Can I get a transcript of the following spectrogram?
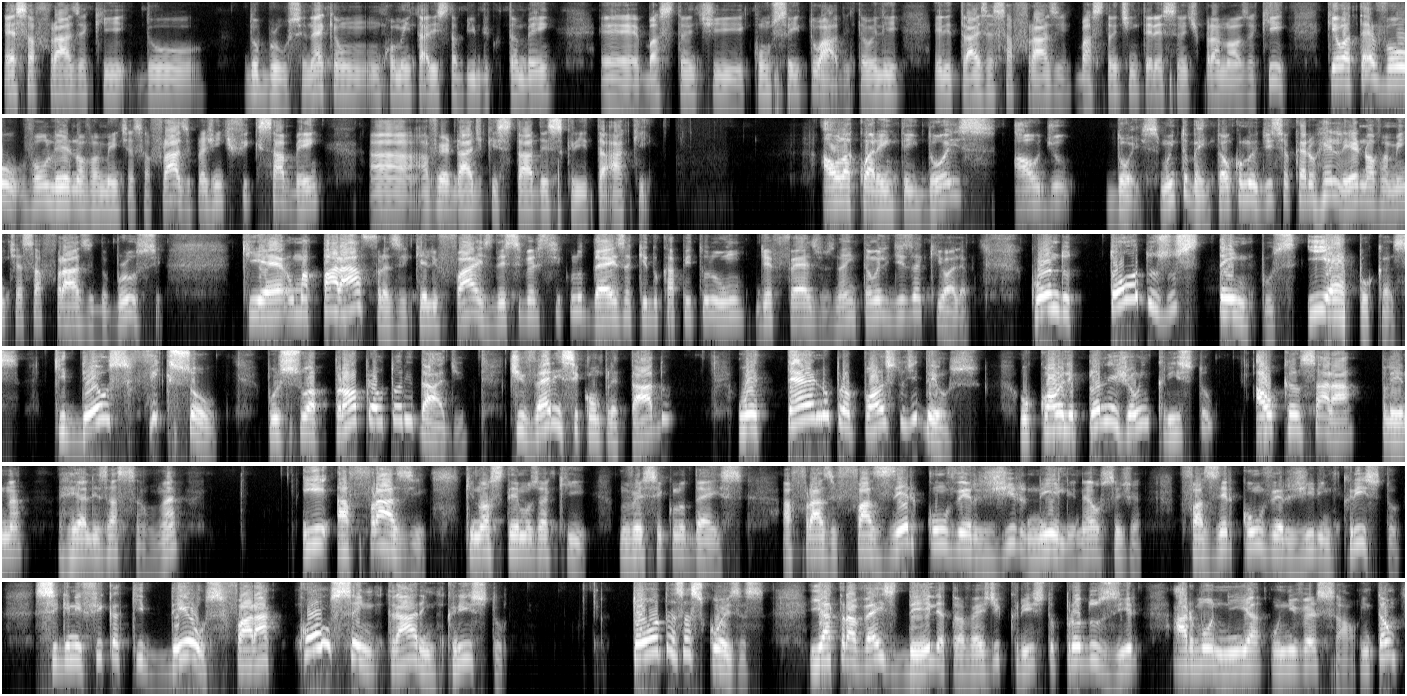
essa frase aqui do, do Bruce, né, que é um, um comentarista bíblico também é, bastante conceituado. Então ele ele traz essa frase bastante interessante para nós aqui, que eu até vou vou ler novamente essa frase para a gente fixar bem a, a verdade que está descrita aqui. Aula 42, áudio 2. Muito bem, então, como eu disse, eu quero reler novamente essa frase do Bruce, que é uma paráfrase que ele faz desse versículo 10 aqui do capítulo 1 de Efésios, né? Então ele diz aqui, olha, quando todos os tempos e épocas que Deus fixou por sua própria autoridade tiverem se completado, o eterno propósito de Deus, o qual ele planejou em Cristo, alcançará plena realização, né? E a frase que nós temos aqui no versículo 10, a frase fazer convergir nele, né? Ou seja, fazer convergir em Cristo, significa que Deus fará concentrar em Cristo todas as coisas e através dele, através de Cristo, produzir harmonia universal. Então,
